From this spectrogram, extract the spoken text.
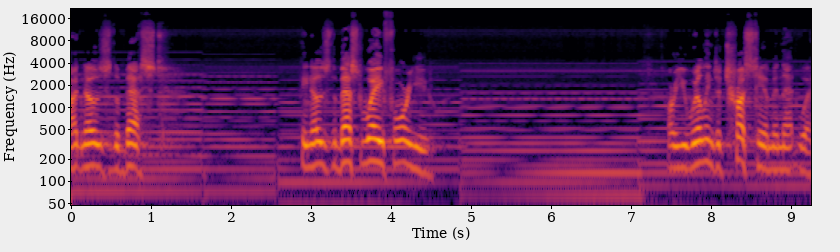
God knows the best. He knows the best way for you. Are you willing to trust Him in that way?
